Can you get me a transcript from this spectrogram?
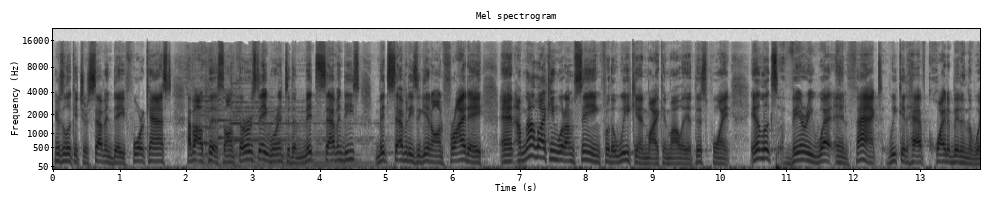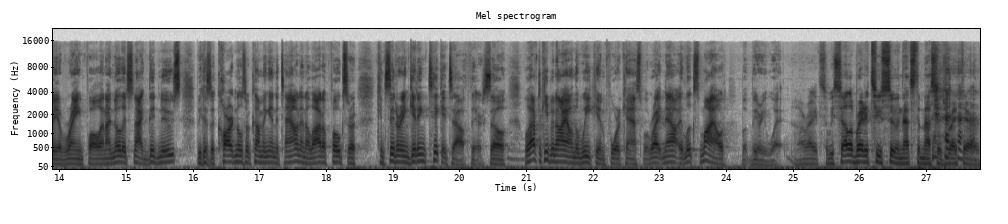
Here's a look at your seven day forecast. How about this? On Thursday, we're into the mid 70s, mid 70s again on Friday. And I'm not liking what I'm seeing for the weekend, Mike and Molly, at this point. It looks very wet. In fact, we could have quite a bit in the way of rainfall. And I know that's not good news because the Cardinals are coming into town and a lot of folks are considering getting tickets out there. So we'll have to keep an eye on the weekend forecast. But right now, it looks mild, but very wet. All right. So we celebrated too soon. That's the message right there.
